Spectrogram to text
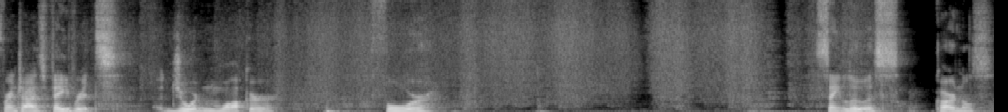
Franchise favorites Jordan Walker for St. Louis Cardinals.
